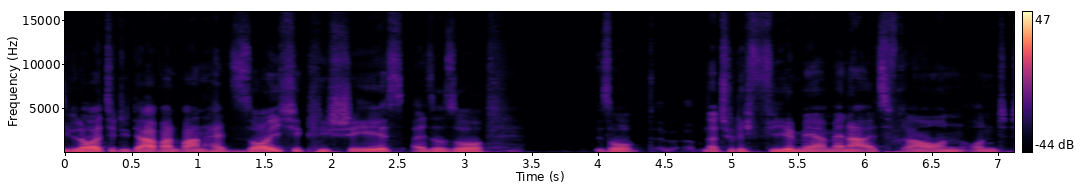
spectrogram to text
die Leute, die da waren, waren halt solche Klischees. Also so so natürlich viel mehr Männer als Frauen und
